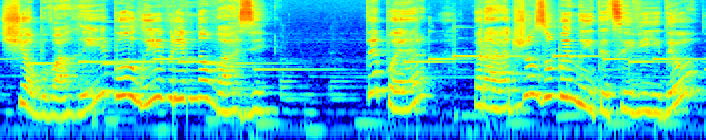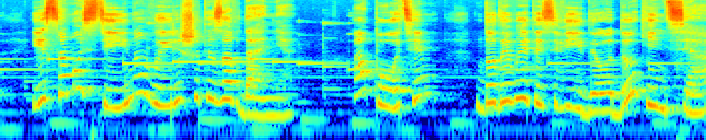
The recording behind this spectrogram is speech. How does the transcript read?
щоб ваги були в рівновазі? Тепер раджу зупинити це відео і самостійно вирішити завдання, а потім додивитись відео до кінця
